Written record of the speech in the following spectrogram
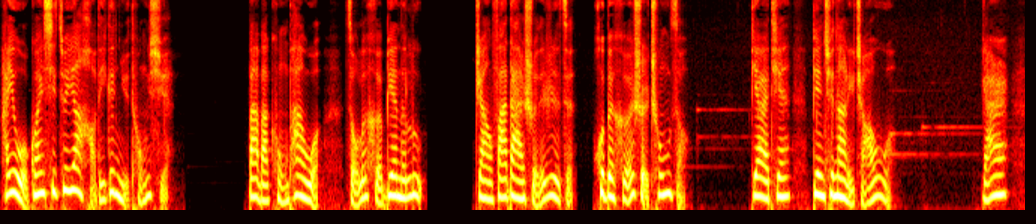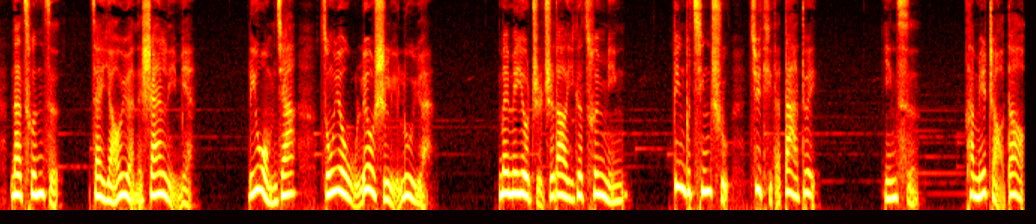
还有我关系最要好的一个女同学。爸爸恐怕我走了河边的路。这样发大水的日子会被河水冲走，第二天便去那里找我。然而那村子在遥远的山里面，离我们家总有五六十里路远。妹妹又只知道一个村民，并不清楚具体的大队，因此她没找到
